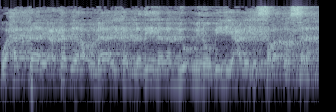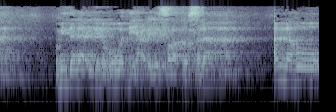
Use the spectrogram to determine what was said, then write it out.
وحتى يعتبر أولئك الذين لم يؤمنوا به عليه الصلاة والسلام. ومن دلائل نبوته عليه الصلاة والسلام أنه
